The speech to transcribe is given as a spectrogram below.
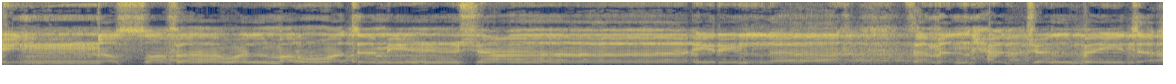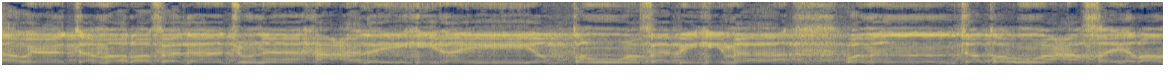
إن الصفا والمروة من شعائر الله فمن حج البيت أو اعتمر فلا جناح عليه أن يطوف بهما ومن تطوع خيرا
